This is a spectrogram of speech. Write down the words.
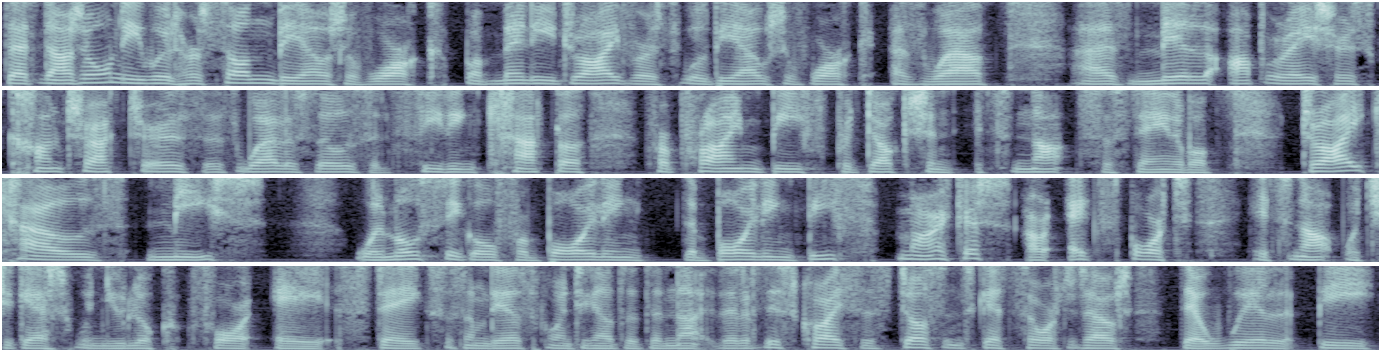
that not only will her son be out of work, but many drivers will be out of work as well, as mill operators, contractors, as well as those feeding cattle for prime beef production. It's not sustainable. Dry cows' meat will mostly go for boiling the boiling beef market or export. It's not what you get when you look for a steak. So somebody else pointing out that the that if this crisis doesn't get sorted out, there will be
